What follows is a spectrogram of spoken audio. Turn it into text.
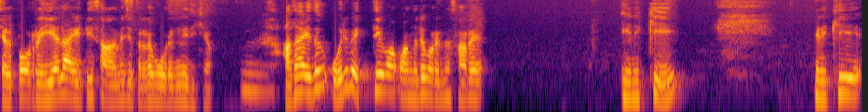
ചിലപ്പോൾ റിയൽ ആയിട്ട് ഈ സാധനം ചിത്രയുടെ കൂടെ ഇങ്ങനെ ഇരിക്കാം. അതായത് ഒരു വ്യക്തി വന്നിട്ട് പറയുന്ന സാറേ എനിക്ക് എനിക്ക്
